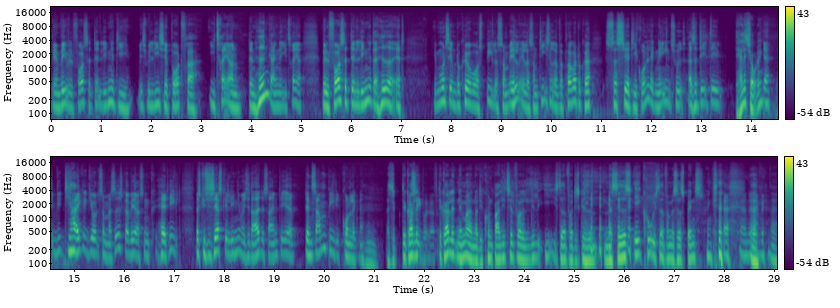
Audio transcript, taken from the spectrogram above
BMW vil fortsat den linje, de, hvis vi lige ser bort fra i3'eren, den hedengangne i3'er, vil fortsat den linje, der hedder, at jamen, uanset om du kører vores biler som el eller som diesel, eller hvad pokker du gør, så ser de grundlæggende ens ud. Altså det, det, Det er lidt sjovt, ikke? ja, det, vi- de har ikke gjort, som Mercedes gør, ved at sådan have et helt, hvad skal vi sige, særskilt linje med sit eget design. Det er den samme bil grundlæggende. Mm. Altså, det, gør det lidt, på det gør det lidt nemmere, når de kun bare lige tilføjer et lille i, i stedet for, at de skal hedde Mercedes EQ, i stedet for Mercedes-Benz. Ikke? Ja, ja, det er ja, ja,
